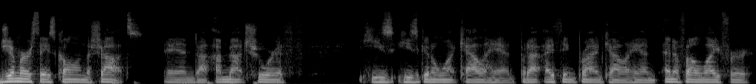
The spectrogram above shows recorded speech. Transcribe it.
Jim Irsay is calling the shots, and I'm not sure if he's he's going to want Callahan, but I, I think Brian Callahan, NFL lifer,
